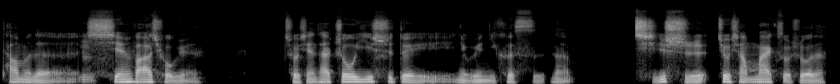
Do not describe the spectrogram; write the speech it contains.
他们的先发球员。首先，他周一是对纽约尼克斯。那其实就像麦克所说的，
